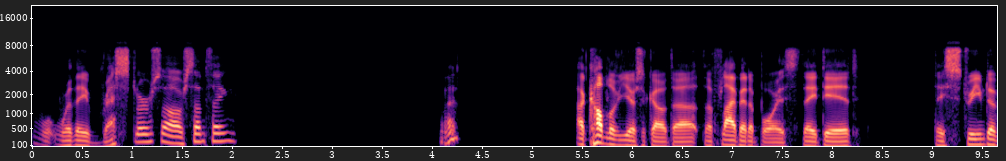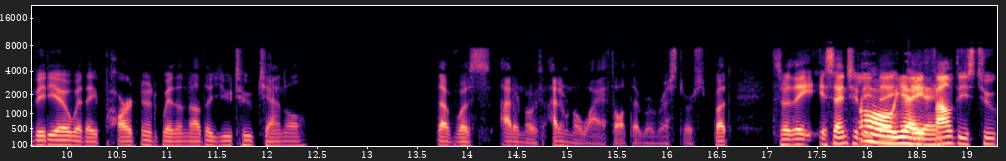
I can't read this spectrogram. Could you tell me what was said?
were they wrestlers or something? What? A couple of years ago, the the Fly Better Boys they did they streamed a video where they partnered with another YouTube channel. That was I don't know if I don't know why I thought they were wrestlers, but so they essentially Oh, they, yeah, they yeah, yeah. found these two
